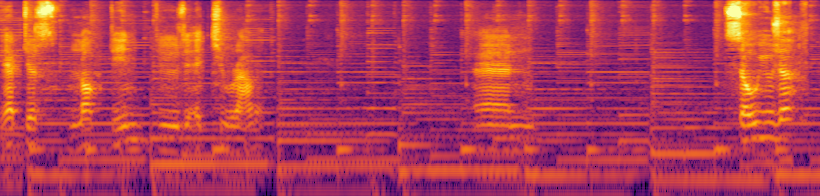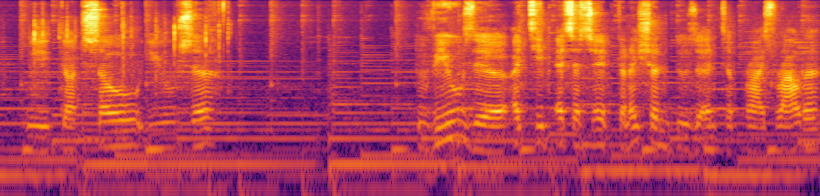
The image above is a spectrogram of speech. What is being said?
we have just logged in to the HQ router. And sole user we got sole user to view the active SSH connection to the enterprise router.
